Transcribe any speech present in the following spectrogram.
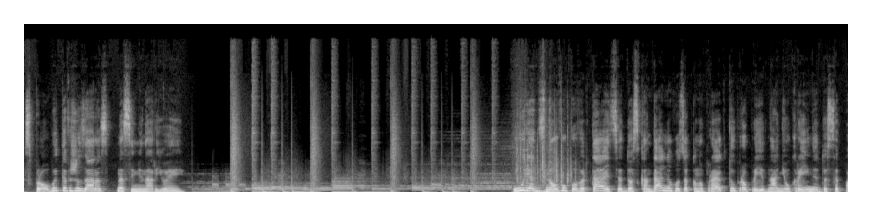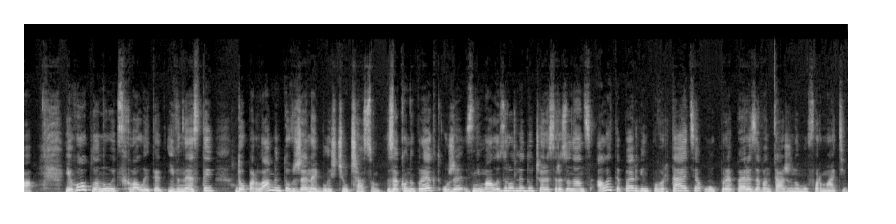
Спробуйте вже зараз на семінар.ua. Уряд знову повертається до скандального законопроекту про приєднання України до СЕПА. Його планують схвалити і внести до парламенту вже найближчим часом. Законопроект уже знімали з розгляду через резонанс, але тепер він повертається у перезавантаженому форматі.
